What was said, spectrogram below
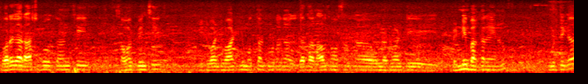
త్వరగా రాష్ట్ర ప్రభుత్వానికి సమర్పించి ఇటువంటి వాటిని మొత్తం టోటల్గా గత నాలుగు సంవత్సరాలుగా ఉన్నటువంటి పెండింగ్ బకాయిలను పూర్తిగా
